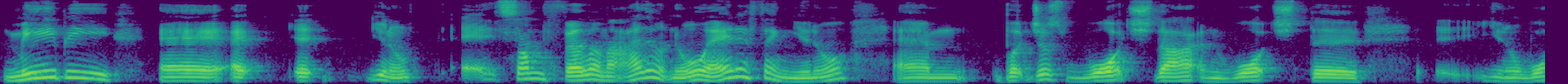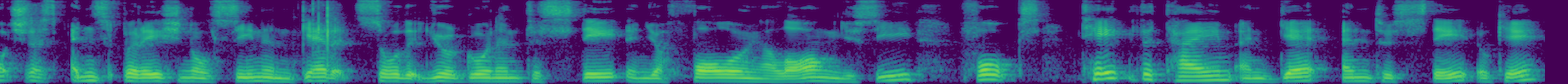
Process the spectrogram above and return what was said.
maybe uh, it, it, you know, eh, some film I don't know anything, you know, um, but just watch that and watch the you know, watch this inspirational scene and get it so that you're going into state and you're following along. You see, folks, take the time and get into state, okay?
